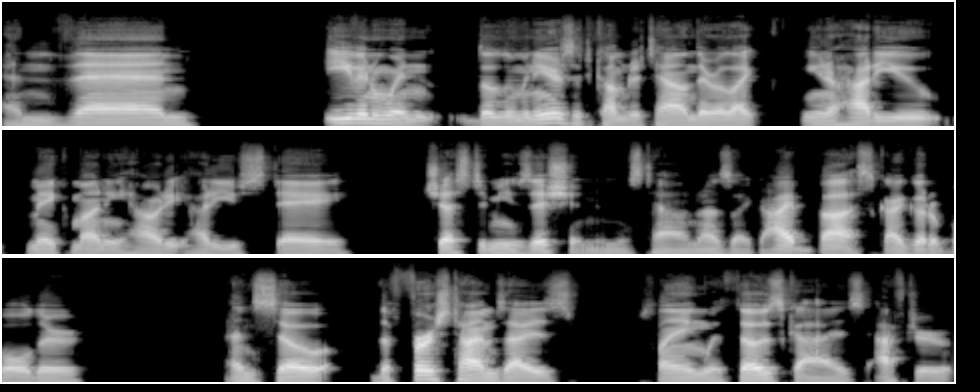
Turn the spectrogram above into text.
And then even when the Lumineers had come to town, they were like, you know, how do you make money? How do you, how do you stay just a musician in this town? And I was like, I busk, I go to Boulder. And so the first times I was playing with those guys after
